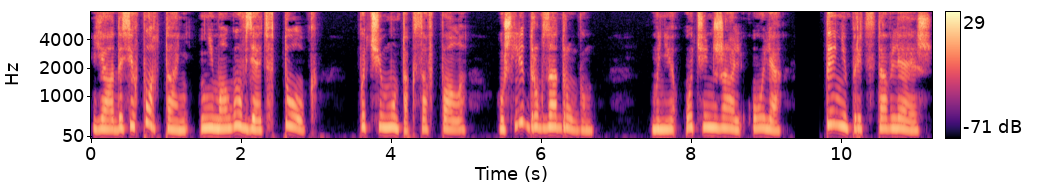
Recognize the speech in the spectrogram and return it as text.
Я до сих пор, Тань, не могу взять в толк. Почему так совпало? Ушли друг за другом. Мне очень жаль, Оля. Ты не представляешь,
